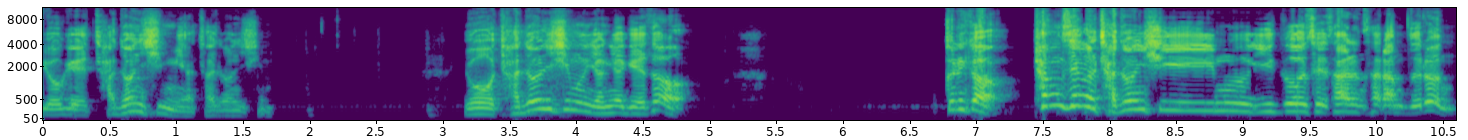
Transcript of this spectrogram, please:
요게 자존심이야 자존심 요 자존심의 영역에서 그러니까 평생을 자존심의 이것에 사는 사람들은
